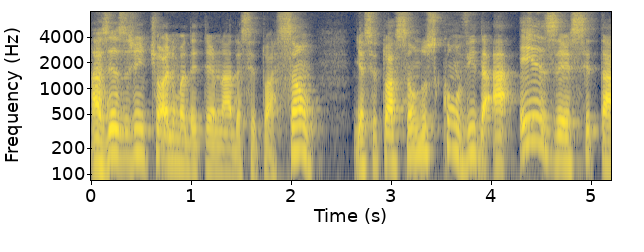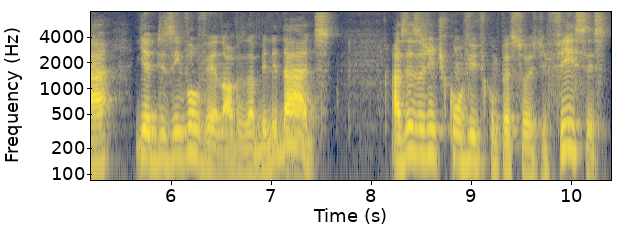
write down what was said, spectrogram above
Às vezes a gente olha uma determinada situação e a situação nos convida a exercitar e a desenvolver novas habilidades. Às vezes a gente convive com pessoas difíceis,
